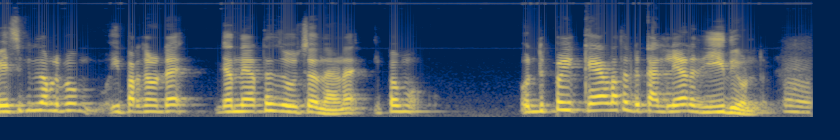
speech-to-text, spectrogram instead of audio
ബേസിക്കലി നമ്മളിപ്പം ഈ പറഞ്ഞ പോലെ ഞാൻ നേരത്തെ ചോദിച്ചതാണ്. ഇപ്പം ഒരു- ഇപ്പൊ ഈ കേരളത്തിൽ ഒരു കല്യാണ രീതിയുണ്ട്. ഉണ്ട്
